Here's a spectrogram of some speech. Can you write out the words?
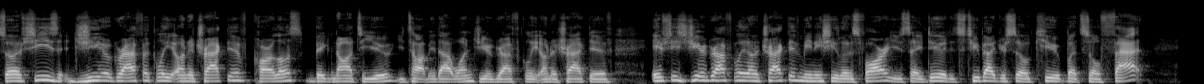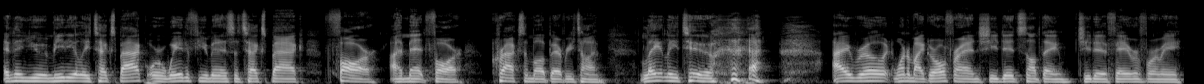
So if she's geographically unattractive, Carlos, big nod to you. You taught me that one, geographically unattractive. If she's geographically unattractive, meaning she lives far, you say, dude, it's too bad you're so cute, but so fat. And then you immediately text back or wait a few minutes to text back, far. I meant far cracks him up every time. Lately, too, I wrote one of my girlfriends, she did something, she did a favor for me.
